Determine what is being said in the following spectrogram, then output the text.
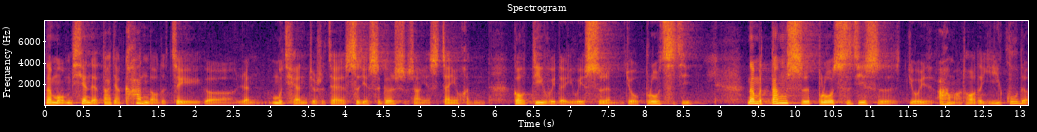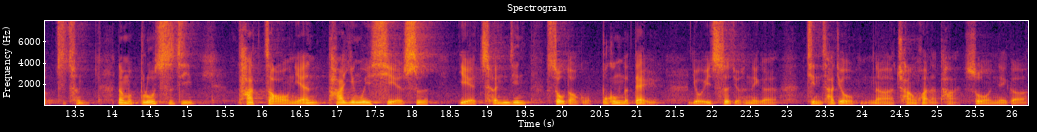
那么我们现在大家看到的这个人，目前就是在世界诗歌史上也是占有很高地位的一位诗人，就布罗茨基。那么当时布罗茨基是有阿赫玛托的遗孤的之称。那么布罗茨基他早年他因为写诗也曾经受到过不公的待遇。有一次就是那个警察就那传唤了他说那个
